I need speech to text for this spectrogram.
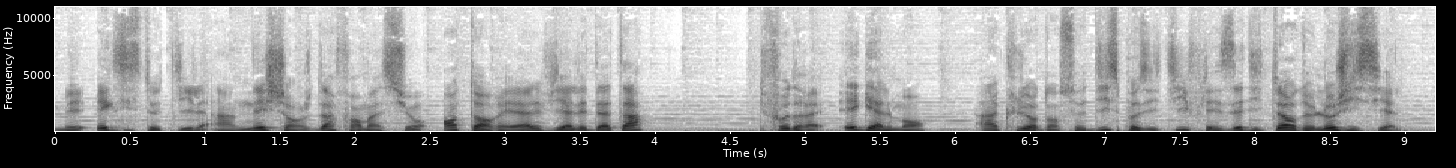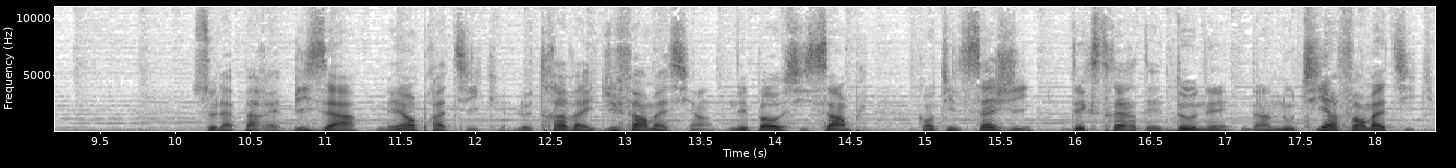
mais existe-t-il un échange d'informations en temps réel via les datas? Il faudrait également inclure dans ce dispositif les éditeurs de logiciels. Cela paraît bizarre, mais en pratique, le travail du pharmacien n'est pas aussi simple quand il s'agit d'extraire des données d'un outil informatique.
